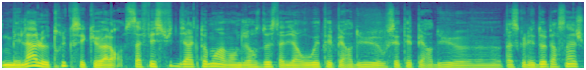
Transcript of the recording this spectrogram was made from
mais là, le truc, c'est que, alors, ça fait suite directement à Avengers 2, c'est-à-dire où était perdu, où c'était perdu, euh, parce que les deux personnages,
